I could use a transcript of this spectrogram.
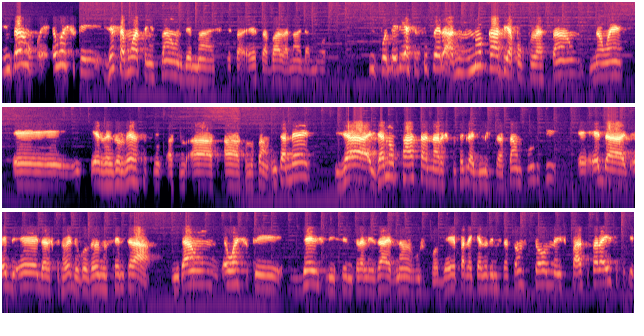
Então, eu acho que já chamou a atenção demais essa, essa vala nada morta. E poderia se superar. Não cabe à população, não é, é, é resolver a, a, a, solução. E também já, já não passa na responsabilidade da administração, porque é, é da, é, é da responsabilidade do governo central. Então, eu acho que desde centralizar não, os poderes para que as administrações tomem espaço para isso, porque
